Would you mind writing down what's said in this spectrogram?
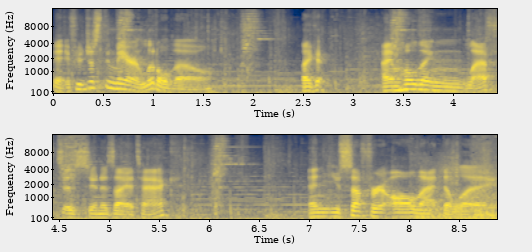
Yeah, if you're just in the air a little, though, like, I'm holding left as soon as I attack, and you suffer all that delay.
